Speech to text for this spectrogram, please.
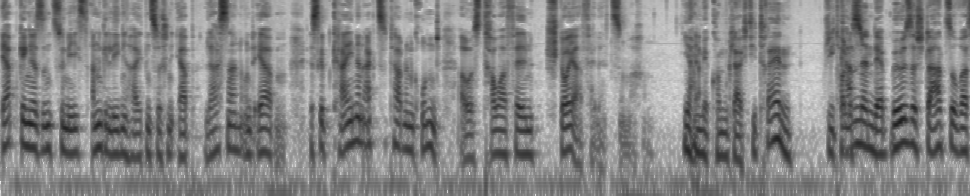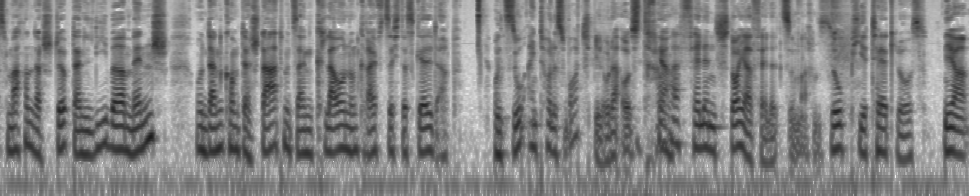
Erbgänge sind zunächst Angelegenheiten zwischen Erblassern und Erben. Es gibt keinen akzeptablen Grund, aus Trauerfällen Steuerfälle zu machen. Ja, ja. mir kommen gleich die Tränen. Wie kann denn der böse Staat sowas machen? Da stirbt ein lieber Mensch und dann kommt der Staat mit seinen Klauen und greift sich das Geld ab. Und so ein tolles Wortspiel, oder? Aus Trauerfällen ja. Steuerfälle zu machen. So pietätlos. Ja,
